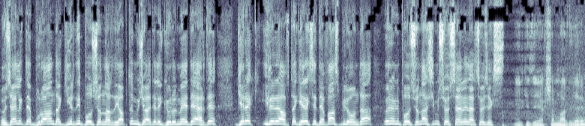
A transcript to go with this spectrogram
Özellikle Burak'ın da girdiği pozisyonlarda yaptığı mücadele görülmeye değerdi. Gerek ileri hafta gerekse defans bloğunda önemli pozisyonlar. Şimdi söz sana neler söyleyeceksin? Herkese iyi akşamlar dilerim.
